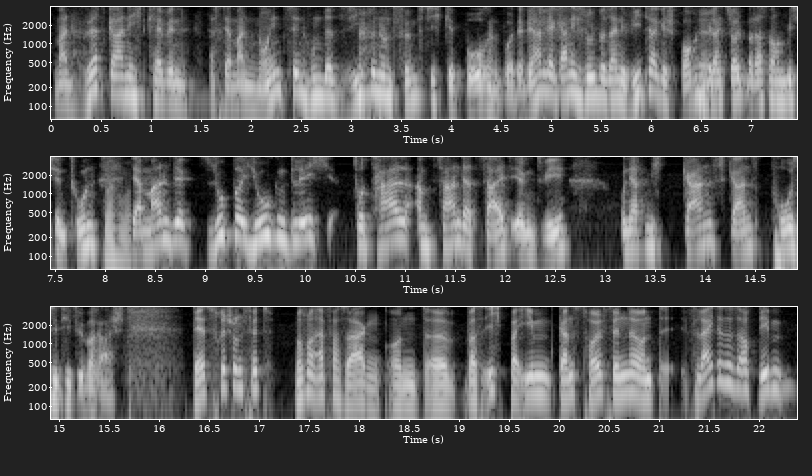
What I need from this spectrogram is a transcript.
Man hört gar nicht, Kevin, dass der Mann 1957 geboren wurde. Wir haben ja gar nicht so über seine Vita gesprochen. Ja. Vielleicht sollten wir das noch ein bisschen tun. Der Mann wirkt super jugendlich, total am Zahn der Zeit irgendwie. Und er hat mich ganz, ganz positiv überrascht. Der ist frisch und fit. Muss man einfach sagen. Und äh, was ich bei ihm ganz toll finde, und vielleicht ist es auch dem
